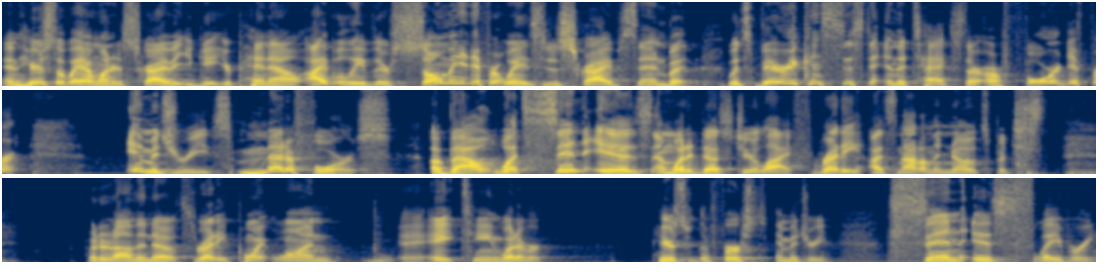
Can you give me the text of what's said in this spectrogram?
And here's the way I want to describe it. You get your pen out. I believe there's so many different ways to describe sin, but what's very consistent in the text, there are four different imageries, metaphors about what sin is and what it does to your life. Ready? Uh, it's not on the notes, but just put it on the notes. Ready? Point one, eh, 18, whatever. Here's the first imagery sin is slavery.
